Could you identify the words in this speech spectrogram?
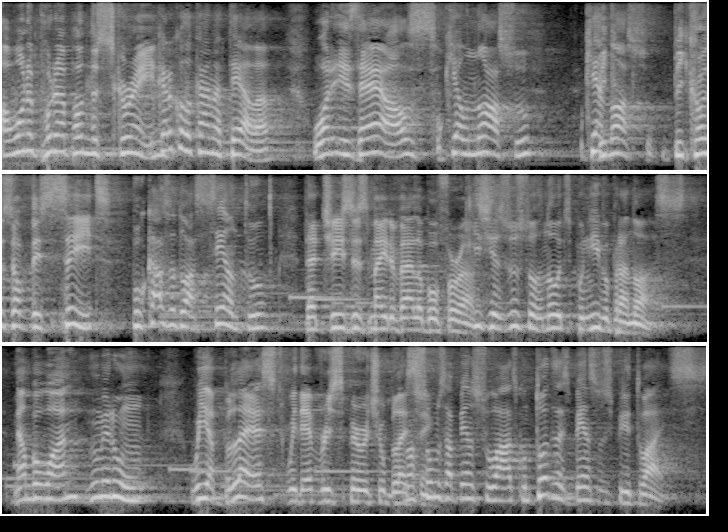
I want to put up on the Eu screen quero colocar na tela what is ours o que é o nosso, o que é Be- nosso. because of this seat Por causa do assento that Jesus made available for que us. Jesus tornou disponível para nós. Number one, Número um, we are blessed with every spiritual nós blessing. somos abençoados com todas as bênçãos espirituais.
